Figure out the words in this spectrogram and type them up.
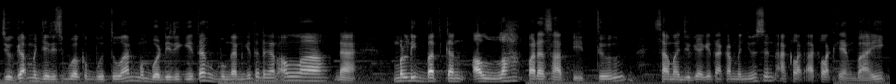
juga menjadi sebuah kebutuhan membuat diri kita hubungan kita dengan Allah nah melibatkan Allah pada saat itu sama juga kita akan menyusun akhlak-akhlak yang baik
